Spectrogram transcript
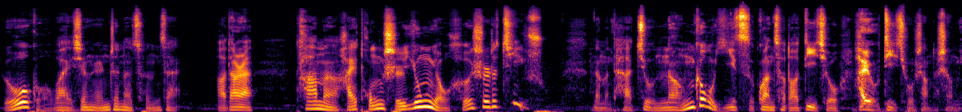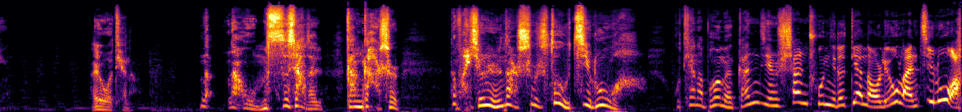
如果外星人真的存在啊，当然，他们还同时拥有合适的技术，那么他就能够以此观测到地球还有地球上的生命。哎呦我天哪，那那我们私下的尴尬事儿，那外星人那是不是都有记录啊？我天呐，朋友们赶紧删除你的电脑浏览记录啊！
